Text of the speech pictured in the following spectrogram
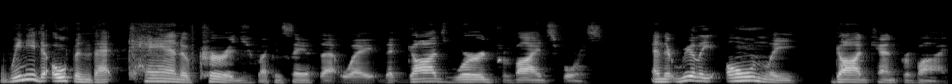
We need to open that can of courage, if I can say it that way, that God's Word provides for us, and that really only God can provide.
